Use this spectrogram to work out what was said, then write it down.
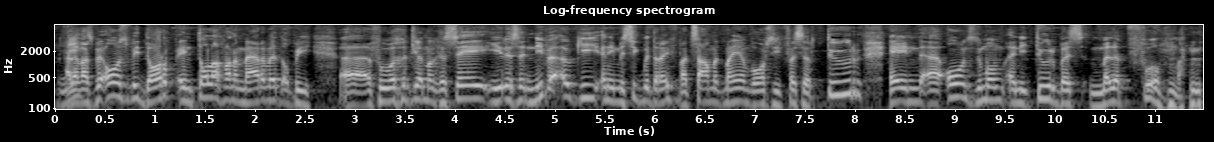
nee. Hulle was by ons op die dorp en Tolla van der Merwe het op die uh verhoog geklim en gesê hier is 'n nuwe ouetjie in die musiekbedryf wat saam met my en Worsie Visser toer en uh, ons noem hom in die toerbus Millip Voelman.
